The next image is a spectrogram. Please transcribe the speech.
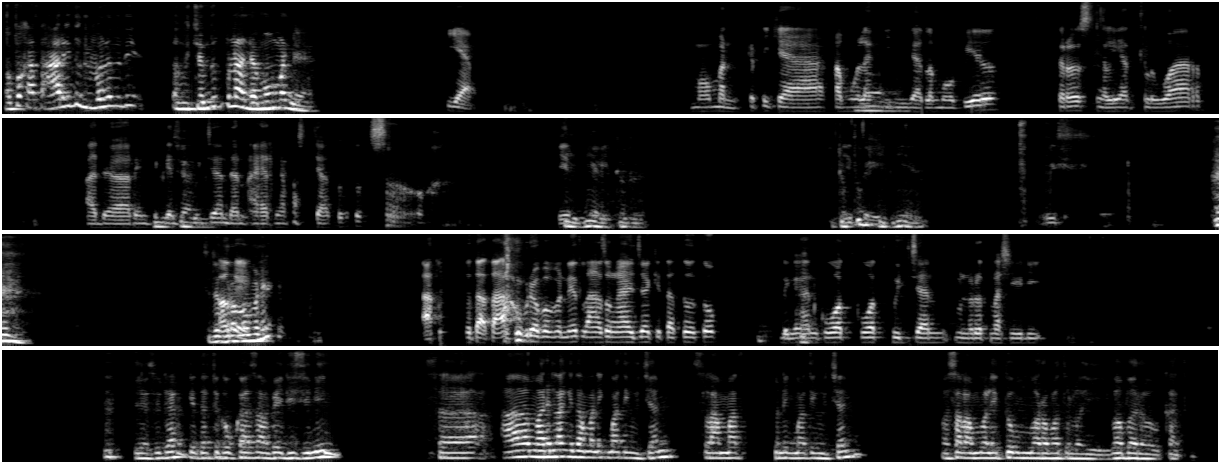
apa kata Ari itu gimana tadi hujan tuh pernah ada momen ya iya yep. momen ketika kamu oh. lagi di dalam mobil terus ngelihat keluar ada rintik-rintik hujan. hujan dan airnya pas jatuh tuh seru. Gitu. Ini ya hidup. Hidup gitu. tuh gini ya. Sudah okay. berapa menit? Aku tak tahu berapa menit, langsung aja kita tutup dengan quote-quote hujan menurut Mas Yudi. Ya sudah, kita cukupkan sampai di sini. Se uh, marilah kita menikmati hujan. Selamat menikmati hujan. Wassalamualaikum warahmatullahi wabarakatuh.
